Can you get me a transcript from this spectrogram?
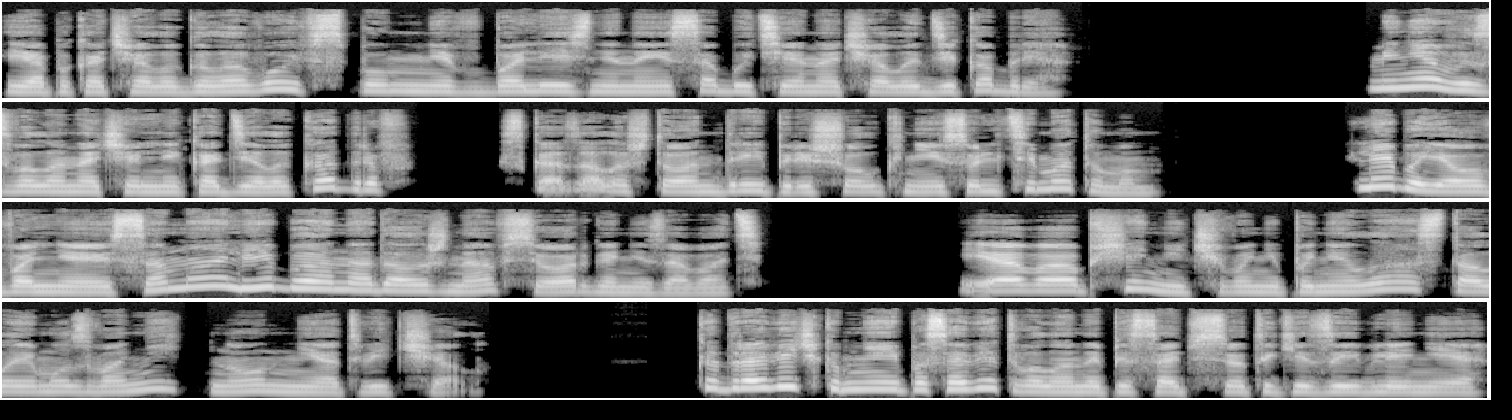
Я покачала головой, вспомнив болезненные события начала декабря. Меня вызвала начальник отдела кадров, сказала, что Андрей пришел к ней с ультиматумом. Либо я увольняюсь сама, либо она должна все организовать. Я вообще ничего не поняла, стала ему звонить, но он не отвечал. Кадровичка мне и посоветовала написать все таки заявление.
